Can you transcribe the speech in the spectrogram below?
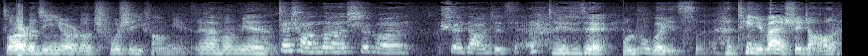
左耳朵进右耳朵出是一方面，另外一方面，非常的适合睡觉之前。对对对，我录过一次，听一半睡着了，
